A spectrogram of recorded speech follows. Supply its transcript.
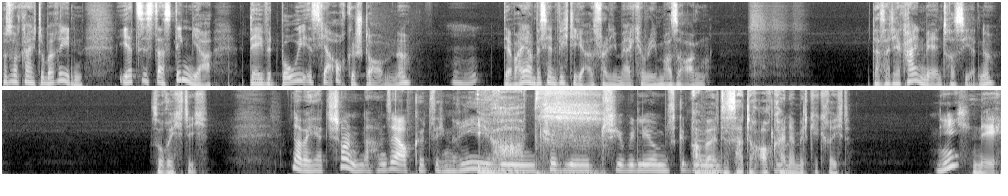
Müssen wir gar nicht drüber reden. Jetzt ist das Ding ja, David Bowie ist ja auch gestorben, ne? Mhm. Der war ja ein bisschen wichtiger als Freddie Mercury, mal sagen. Das hat ja keinen mehr interessiert, ne? So richtig. Aber jetzt schon. Da haben sie ja auch kürzlich ein riesen ja, Tribute-Jubiläumsgedöns. Aber das hat doch auch keiner mitgekriegt. Nicht? Nee.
